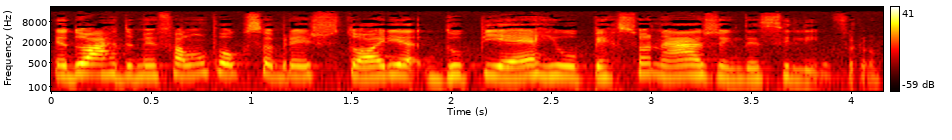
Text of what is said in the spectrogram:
Eduardo, me fala um pouco sobre a história do Pierre, o personagem desse livro.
